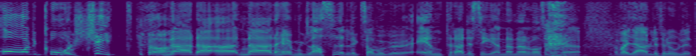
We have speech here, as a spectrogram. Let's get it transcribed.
hardcore shit! När, det, eh, när Hemglass liksom äntrade scenen eller vad ska jag säga. Det var jävligt roligt.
